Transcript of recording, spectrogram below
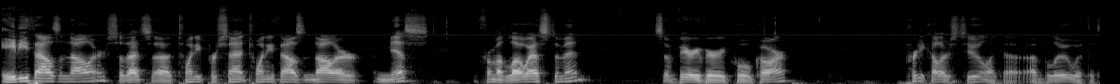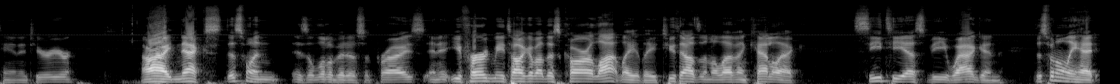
eighty thousand dollars. So that's a twenty percent, twenty thousand dollar miss from a low estimate. So very, very cool car. Pretty colors too, like a, a blue with the tan interior. All right, next. This one is a little bit of a surprise. And it, you've heard me talk about this car a lot lately 2011 Cadillac CTSV wagon. This one only had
